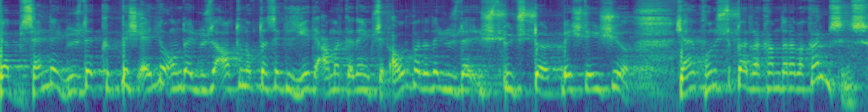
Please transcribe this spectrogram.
Ya sende yüzde 45-50 onda yüzde 6.8 7 Amerika'da en yüksek. Avrupa'da da yüzde 3, 3 4 5 değişiyor. Yani konuştukları rakamlara bakar mısınız?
